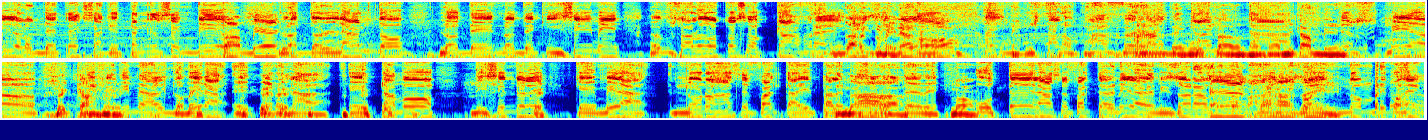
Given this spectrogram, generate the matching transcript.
Unidos, los de Texas que están encendidos. También. Los de Orlando, los de los de Kissimmee. Un saludo a todos esos cafres. No, Kissimmee. mira, no. Ay, me gustan los cafres. Ah, te gusta los cafres, a mí también. Dios mío. Soy cafre. dime algo. Mira, eh, pero nada, estamos diciéndole que, mira, no nos hace falta ir para la emisora Nada, a ustedes. no. Ustedes les hace falta venir a la emisora a nosotros para ver cogen nombre y cogen,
